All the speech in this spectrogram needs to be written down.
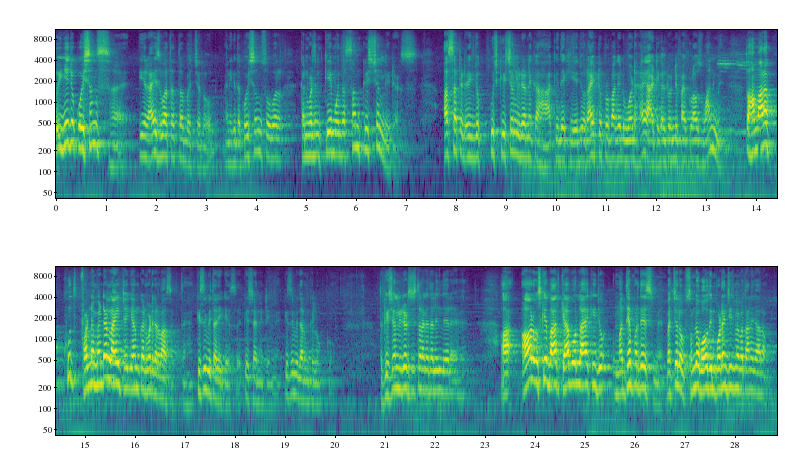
तो ये जो क्वेश्चंस है, ये राइज हुआ था तब बच्चे लोग, यानी कि the question over conversion came in the some Christian leaders asserted जो कुछ क्रिश्चियन लीडर ने कहा कि देखिए, जो राइट टू प्रोपागेट वर्ड है आर्टिकल 25 क्लाउज वन में तो हमारा खुद फंडामेंटल राइट है कि हम कन्वर्ट करवा सकते हैं, किसी भी तरीके से क्रिश्चियनिटी में, किसी भी धर्म के लोग को। तो क्रिश्चियन लीडर्स इस तरह का दलील दे रहे हैं। और उसके बाद क्या बोल रहा है कि जो मध्य प्रदेश में, बच्चे लोग, समझो, बहुत इंपॉर्टेंट चीज़ मैं बताने जा रहा हूँ।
